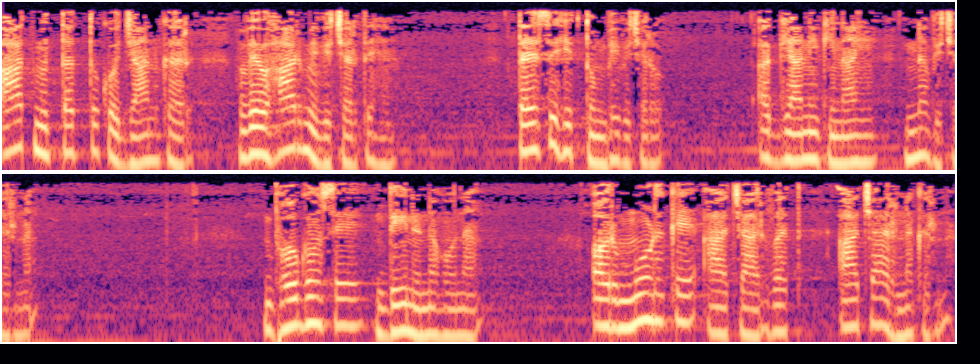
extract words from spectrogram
आत्म तत्व को जानकर व्यवहार में विचरते हैं, तैसे ही तुम भी विचरो। अज्ञानी की नाई न विचरना। भोगों से दीन न होना। और मूढ़ के आचारवत आचार न करना।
